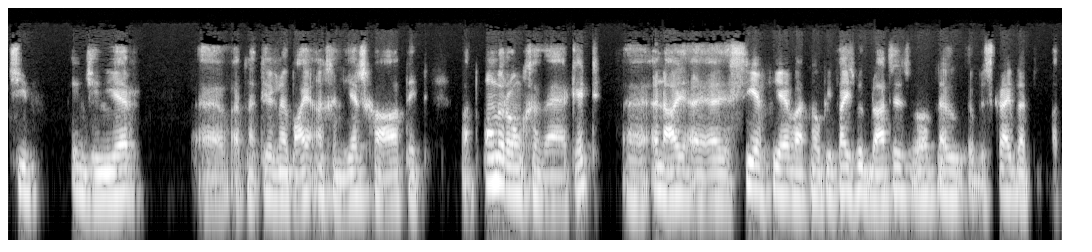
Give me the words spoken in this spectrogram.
chief ingenieur uh wat natuurlik nou baie ingenieurs gehad het wat onder hom gewerk het uh in daai uh, CV wat nou op die Facebook bladsy is word nou beskryf dat wat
